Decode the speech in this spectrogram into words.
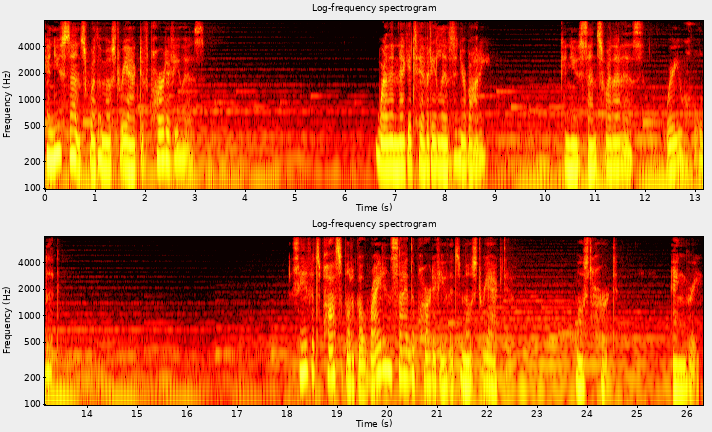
Can you sense where the most reactive part of you is? Where the negativity lives in your body? Can you sense where that is? Where you hold it? See if it's possible to go right inside the part of you that's most reactive, most hurt, angry,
